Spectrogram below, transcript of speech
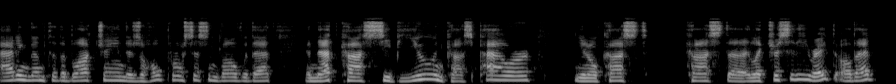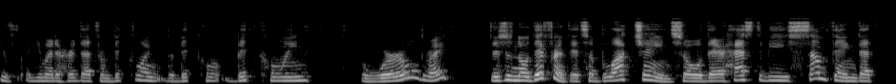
adding them to the blockchain. There's a whole process involved with that and that costs CPU and costs power you know cost cost uh, electricity right? All that. You you might have heard that from Bitcoin the Bitcoin Bitcoin world right? This is no different. It's a blockchain. So there has to be something that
